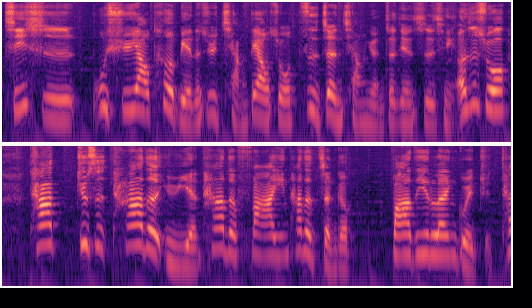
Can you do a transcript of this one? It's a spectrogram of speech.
其实不需要特别的去强调说字正腔圆这件事情，而是说他就是他的语言、他的发音、他的整个 body language，他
